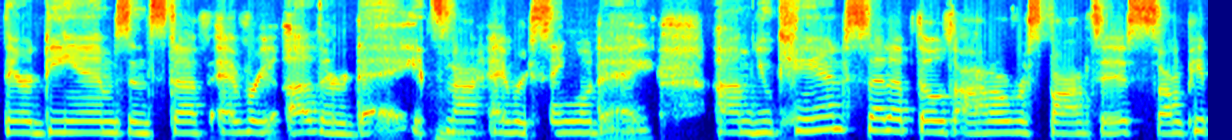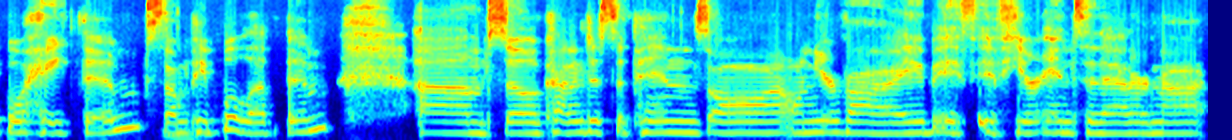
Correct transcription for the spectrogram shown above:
their DMs and stuff every other day. It's mm not every single day. Um, you can set up those auto responses. Some people hate them, some mm people love them. Um, so it kind of just depends on, on your vibe if, if you're into that or not.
